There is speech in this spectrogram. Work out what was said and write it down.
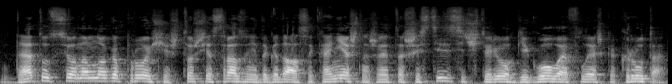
Да тут все намного проще, что ж я сразу не догадался. Конечно же, это 64-гиговая флешка, круто.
